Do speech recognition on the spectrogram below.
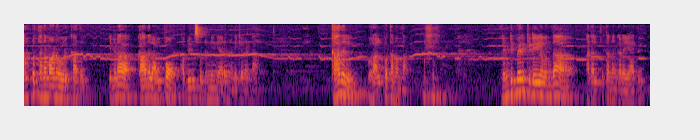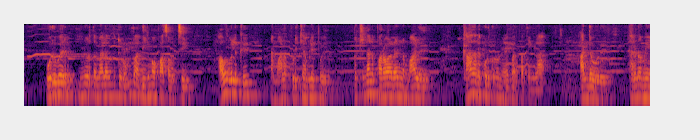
அல்பத்தனமான ஒரு காதல். என்னடா காதல் அல்பம் அப்படின்னு சொல்லிட்டு நீங்கள் யாரும் நினைக்க வேண்டாம். காதல் ஒரு அல்பத்தனம் தான் ரெண்டு பேருக்கு இடையில் வந்தால் அது அல்பத்தனம் கிடையாது. ஒருவர் இன்னொருத்த மேலே வந்துட்டு ரொம்ப அதிகமாக பாசம் வச்சு அவங்களுக்கு நம்ம ஆளை பிடிக்காமலே போயிடும் பட் இருந்தாலும் பரவாயில்லன்னு நம்ம ஆள் காதலை கொடுக்கணும்னு நினைப்பார் பார்த்தீங்களா அந்த ஒரு தருணமே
